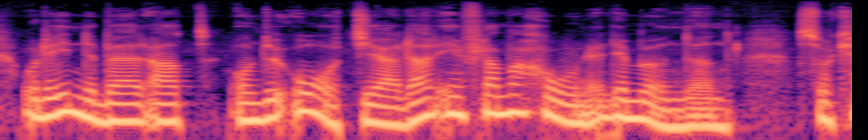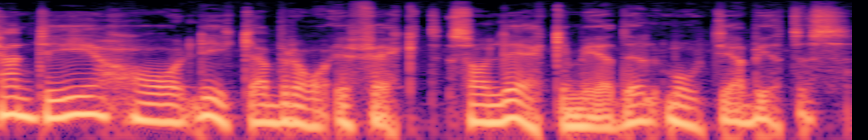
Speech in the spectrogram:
Och Det innebär att om du åtgärdar inflammationen i munnen så kan det ha lika bra effekt som läkemedel mot diabetes.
